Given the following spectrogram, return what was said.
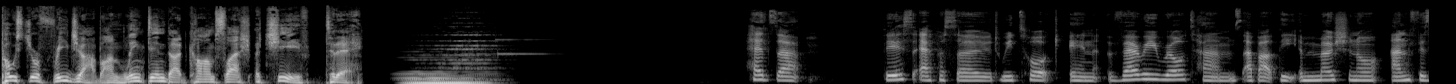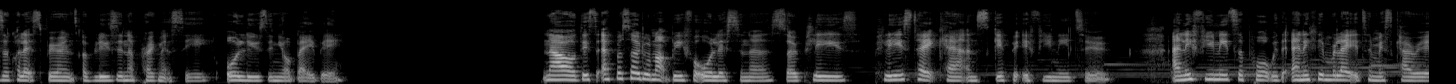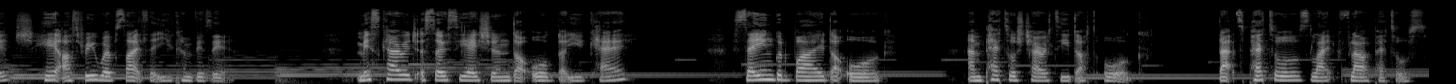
Post your free job on linkedin.com slash achieve today. Heads up. This episode, we talk in very real terms about the emotional and physical experience of losing a pregnancy or losing your baby. Now, this episode will not be for all listeners, so please, please take care and skip it if you need to. And if you need support with anything related to miscarriage, here are three websites that you can visit miscarriageassociation.org.uk, sayinggoodbye.org, and petalscharity.org. That's petals like flower petals.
